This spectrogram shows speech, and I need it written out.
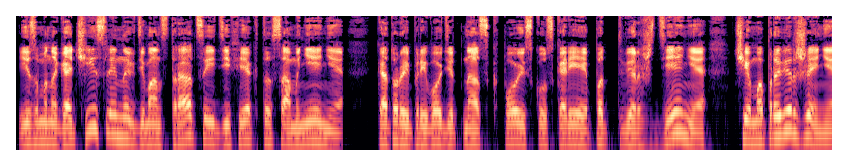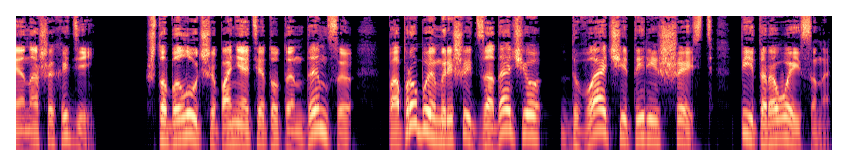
из многочисленных демонстраций дефекта сомнения, который приводит нас к поиску скорее подтверждения, чем опровержения наших идей. Чтобы лучше понять эту тенденцию, попробуем решить задачу 2.4.6 Питера Уэйсона.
